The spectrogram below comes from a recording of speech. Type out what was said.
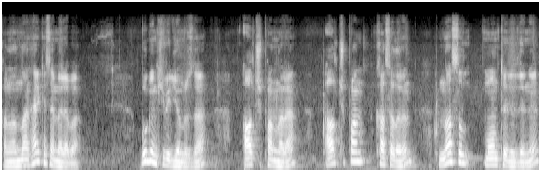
Kanalımdan herkese merhaba. Bugünkü videomuzda alçıpanlara, alçıpan kasaların nasıl monte edildiğini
